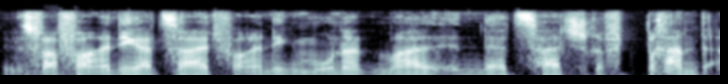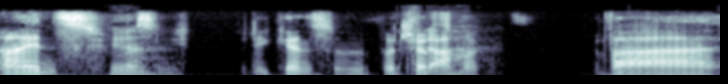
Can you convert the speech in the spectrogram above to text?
Es war vor einiger Zeit, vor einigen Monaten mal in der Zeitschrift Brand 1, ich ja. weiß nicht, du die kennst, ein Wirtschaftsmagazin, war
